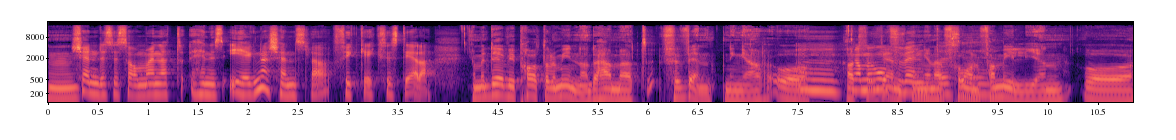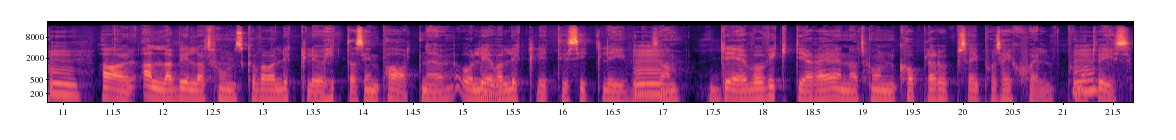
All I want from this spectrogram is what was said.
Mm. Kändes det som, än att hennes egna känsla fick existera. Ja, men det vi pratade om innan, det här med att förväntningar och att Mm. Ja, men hon förväntningarna från familjen och Mm. ja, alla vill att hon ska vara lycklig och hitta sin partner och leva Mm. lyckligt i sitt liv. Liksom. Det var viktigare än att hon kopplar upp sig på sig själv på Mm. något vis.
